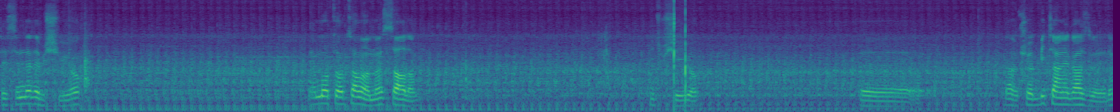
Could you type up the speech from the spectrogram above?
Sesinde de bir şey yok. Ya motor tamamen sağlam. Hiçbir şey yok. Ee, tamam şöyle bir tane gaz verelim.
